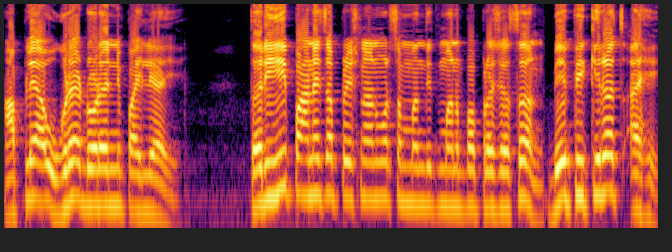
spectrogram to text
आपल्या उघड्या डोळ्यांनी पाहिले आहे. तरीही पाण्याच्या प्रश्नांवर संबंधित मनपा प्रशासन बेफिकीरच आहे.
